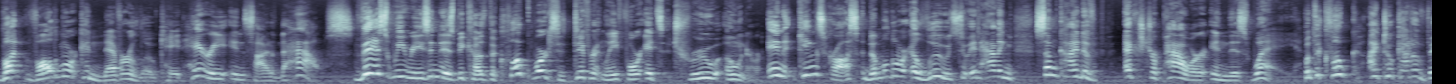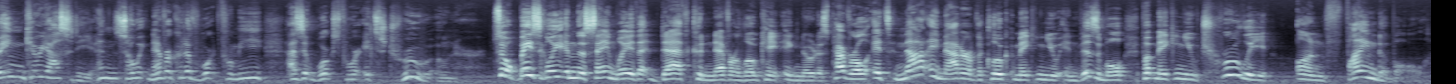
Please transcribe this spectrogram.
but Voldemort could never locate Harry inside of the house. This, we reasoned, is because the cloak works differently for its true owner. In King's Cross, Dumbledore alludes to it having some kind of extra power in this way. But the cloak I took out of vain curiosity, and so it never could have worked for me as it works for its true owner. So basically, in the same way that death could never locate Ignotus Peverell, it's not a matter of the cloak making you invisible, but making you truly unfindable.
